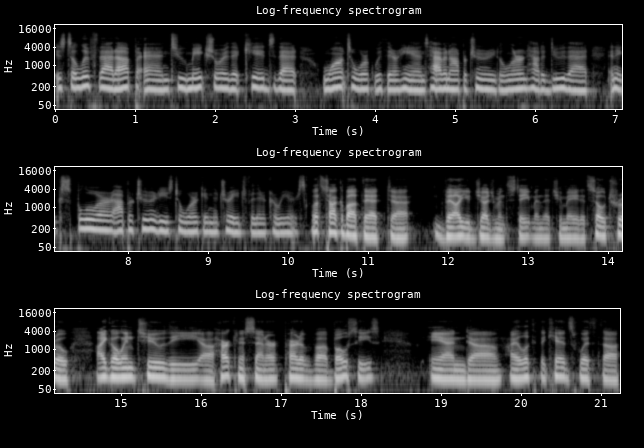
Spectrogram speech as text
is to lift that up and to make sure that kids that want to work with their hands have an opportunity to learn how to do that and explore opportunities to work in the trades for their careers. Let's talk about that uh, value judgment statement that you made. It's so true. I go into the uh, Harkness Center, part of uh, BOCES, and uh, I look at the kids with uh,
